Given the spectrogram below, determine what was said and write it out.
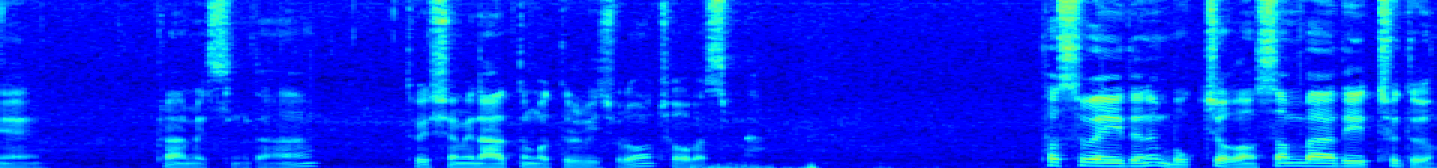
예, promise입니다. 토익 시험에 나왔던 것들 위주로 적어봤습니다. persuade는 목적어 somebody to do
